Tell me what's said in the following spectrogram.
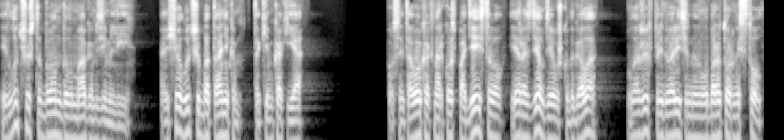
И лучше, чтобы он был магом Земли. А еще лучше ботаником, таким как я. После того, как наркоз подействовал, я раздел девушку догола, уложив предварительно на лабораторный стол,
